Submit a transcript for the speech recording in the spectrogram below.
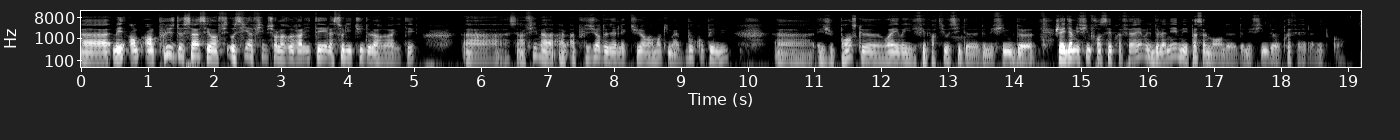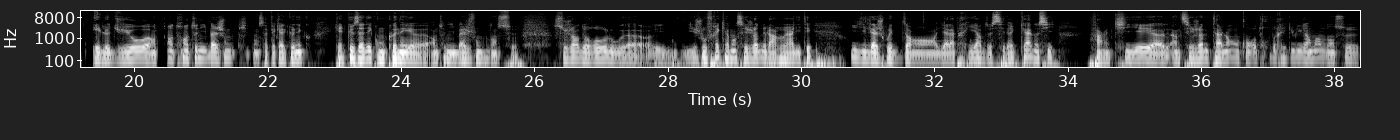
Euh, mais en, en, plus de ça, c'est aussi un film sur la ruralité la solitude de la ruralité. Euh, c'est un film à, à, plusieurs degrés de lecture, vraiment qui m'a beaucoup ému. Euh, et je pense que, ouais, ouais, il fait partie aussi de, de mes films de, j'allais dire mes films français préférés mais de l'année, mais pas seulement de, de mes films de préférés de l'année tout court et le duo entre Anthony Bajon, qui, bon, ça fait quelques, années qu'on connaît euh, Anthony Bajon dans ce, ce genre de rôle où euh, il joue fréquemment ces jeunes de la ruralité. Il a joué dans, il y a la prière de Cédric Kahn aussi, enfin, qui est euh, un de ces jeunes talents qu'on retrouve régulièrement dans ce,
